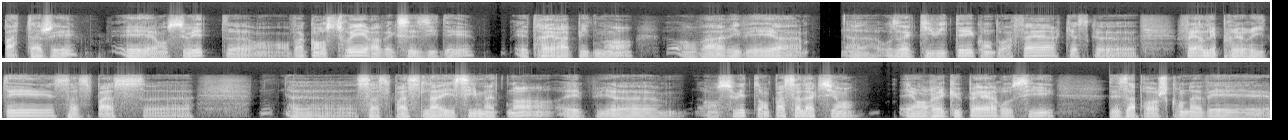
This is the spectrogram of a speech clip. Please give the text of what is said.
partager. Et ensuite, euh, on va construire avec ces idées et très rapidement, on va arriver aux activités qu'on doit faire, qu'est-ce que faire les priorités, ça se passe, euh, euh, ça se passe là, ici, maintenant, et puis euh, ensuite on passe à l'action. Et on récupère aussi des approches qu'on avait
